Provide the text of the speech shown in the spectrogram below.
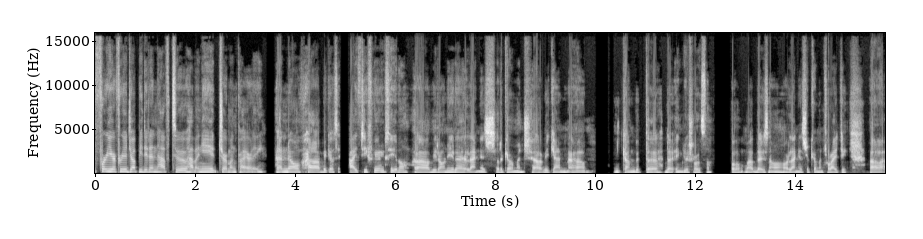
for your for your job, you didn't have to have any German priorly. Uh, no, uh, because IT fields, you know, uh, we don't need a language requirement. Uh, we can um, come with the English also. So uh, there is no language requirement for IT. Uh,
